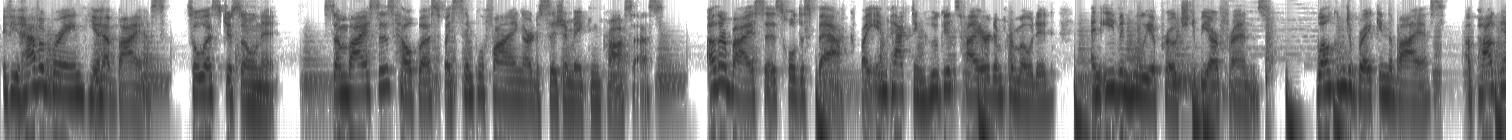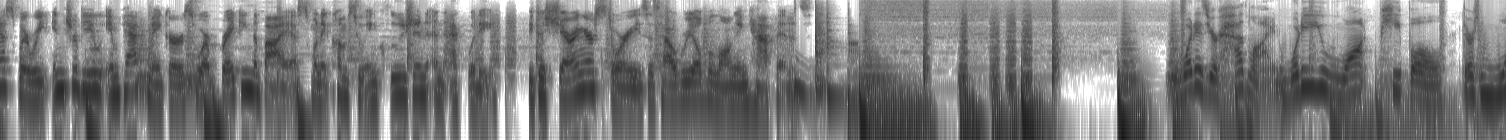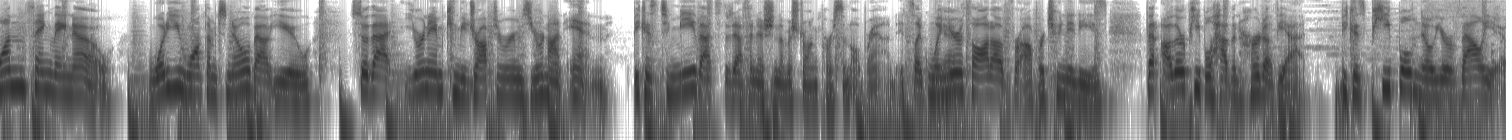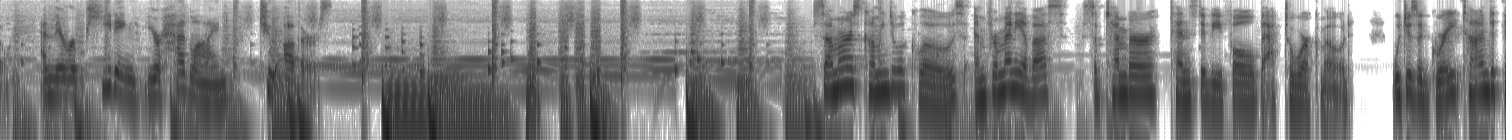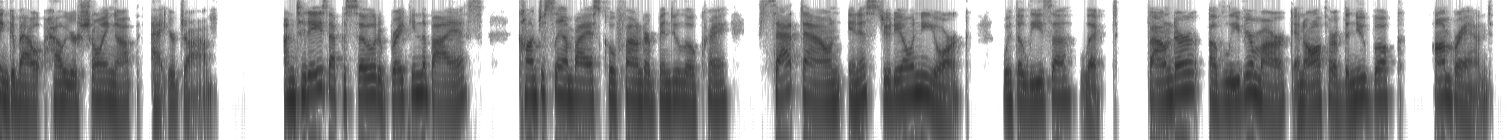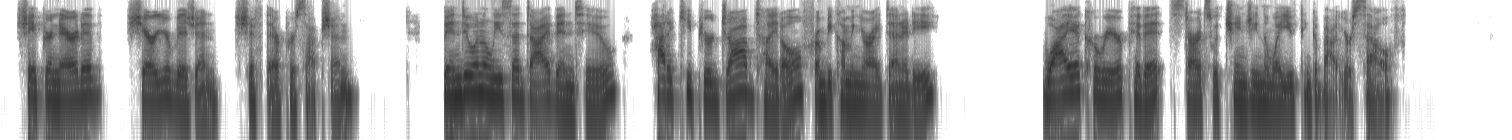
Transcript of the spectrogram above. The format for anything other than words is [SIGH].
If you have a brain, you have bias. So let's just own it. Some biases help us by simplifying our decision making process. Other biases hold us back by impacting who gets hired and promoted, and even who we approach to be our friends. Welcome to Breaking the Bias, a podcast where we interview impact makers who are breaking the bias when it comes to inclusion and equity, because sharing our stories is how real belonging happens. What is your headline? What do you want people? There's one thing they know. What do you want them to know about you so that your name can be dropped in rooms you're not in? Because to me, that's the definition of a strong personal brand. It's like when yeah. you're thought of for opportunities that other people haven't heard of yet, because people know your value and they're repeating your headline to others. Summer is coming to a close, and for many of us, September tends to be full back to work mode, which is a great time to think about how you're showing up at your job. On today's episode of Breaking the Bias, Consciously Unbiased co founder Bindu Lokre sat down in a studio in New York with Aliza Licht, founder of Leave Your Mark and author of the new book, On Brand Shape Your Narrative, Share Your Vision, Shift Their Perception. Bindu and Aliza dive into how to keep your job title from becoming your identity, why a career pivot starts with changing the way you think about yourself,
